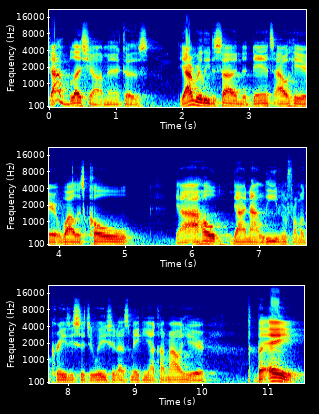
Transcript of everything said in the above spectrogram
God bless y'all, man, because y'all really deciding to dance out here while it's cold. Yeah, I hope y'all not leaving from a crazy situation that's making y'all come out here. But hey,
